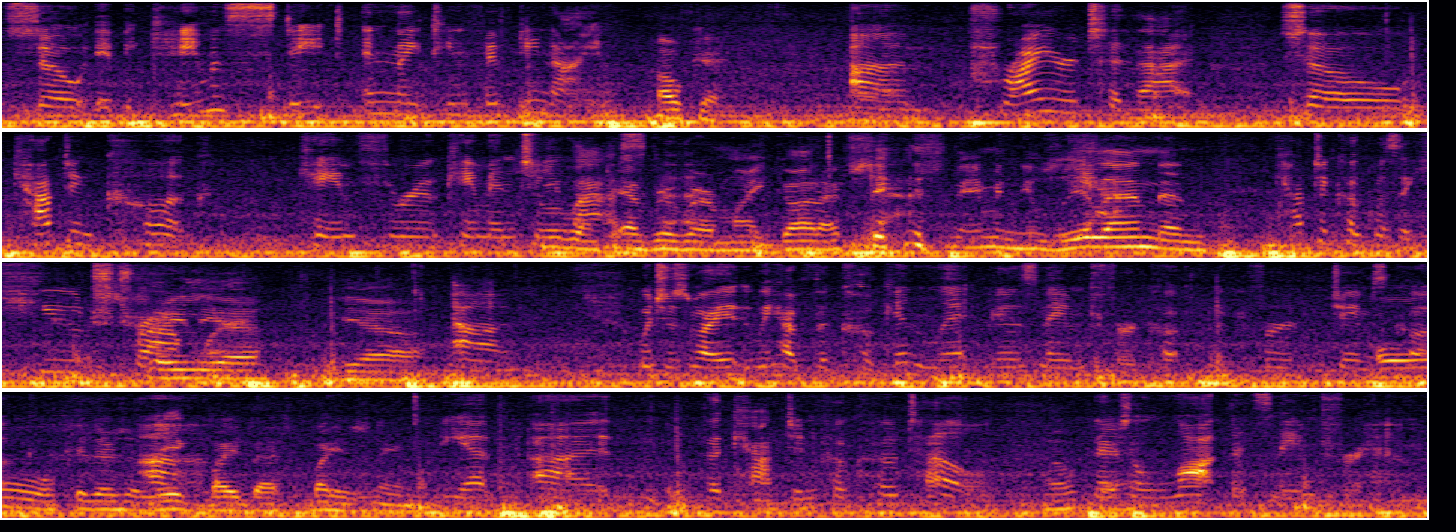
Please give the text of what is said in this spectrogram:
so it became a state in 1959. Okay. Um, prior to that, so Captain Cook came through, came into He went everywhere. My God, I've seen Yeah. his name in New Zealand and Captain Cook was a huge traveler. Australia. Yeah. um, which is why we have the Cook Inlet is named for Cook for James Cook. Oh, okay. There's a lake Um, by that by his name. Yep, uh, the Captain Cook Hotel. Okay. There's a lot that's named for him,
